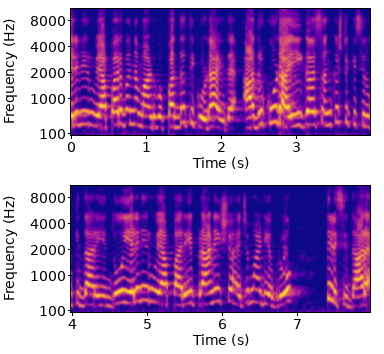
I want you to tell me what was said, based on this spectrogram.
ಎಲೆನೀರು ವ್ಯಾಪಾರವನ್ನ ಮಾಡುವ ಪದ್ಧತಿ ಕೂಡ ಇದೆ. ಆದ್ರೂ ಕೂಡ ಈಗ ಸಂಕಷ್ಟಕ್ಕೆ ಸಿಲುಕಿದ್ದಾರೆ ಎಂದು ಎಲೆನೀರು ವ್ಯಾಪಾರಿ ಪ್ರಾಣೇಶ ಹೆಜಮಾಡಿಯವರು ತಿಳಿಸಿದ್ದಾರೆ.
